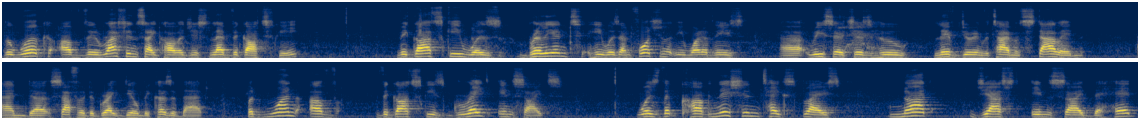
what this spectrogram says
the work of the Russian psychologist Lev Vygotsky. Vygotsky was brilliant. He was unfortunately one of these uh, researchers who lived during the time of Stalin and uh, suffered a great deal because of that. But one of Vygotsky's great insights was that cognition takes place not just inside the head,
